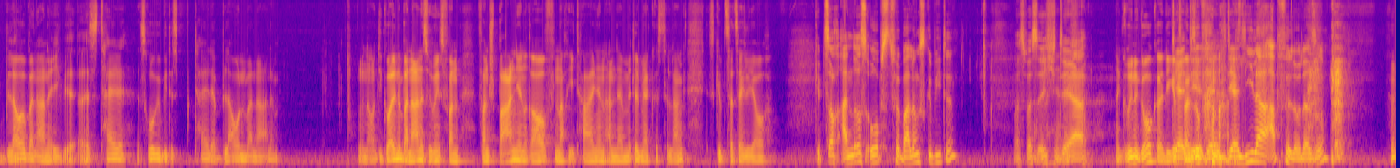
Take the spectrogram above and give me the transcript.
Die blaue Banane. Ich, das, Teil, das Ruhrgebiet ist Teil der blauen Banane. Genau. Die goldene Banane ist übrigens von, von Spanien rauf nach Italien an der Mittelmeerküste lang. Das gibt es tatsächlich auch. Gibt es auch anderes Obst für Ballungsgebiete? Was weiß ich, ja, der. Eine grüne Gurke, die gibt es beim der, Supermarkt. Der, der lila Apfel oder so.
